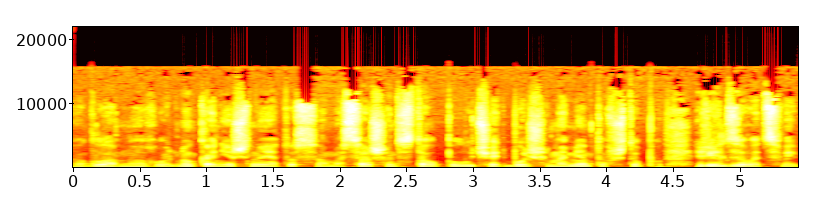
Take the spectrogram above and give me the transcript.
главную роль. Ну, конечно, это самое. Саша стал получать больше моментов, чтобы реализовать свои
